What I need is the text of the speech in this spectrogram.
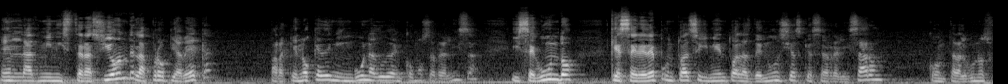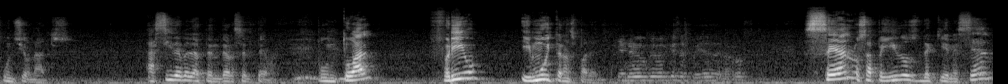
en la administración de la propia beca, para que no quede ninguna duda en cómo se realiza. Y segundo, que se le dé puntual seguimiento a las denuncias que se realizaron contra algunos funcionarios. Así debe de atenderse el tema. Puntual, frío y muy transparente. Que se de la Rosa. Sean los apellidos de quienes sean,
